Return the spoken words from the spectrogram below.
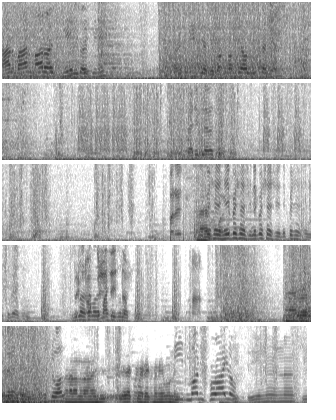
मार मार मार और फिनिश और फिनिश अरे फिनिश दे ব্যাটি প্লেয়ার আছে? পরে পেশে হে পেশে আসেন পেশে আসেন পেশে আসেন আসেন। জুন আছে আমাদের পাশে জুন আছে। না এক মিনিট এক মিনিট এমনি Need money for items. দিনে না কি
